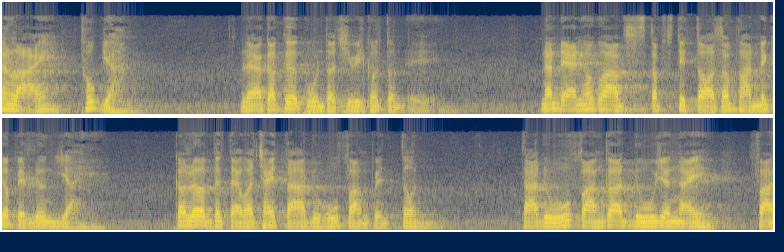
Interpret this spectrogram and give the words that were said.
ทั้งหลายทุกอย่าง แล้วก็เกื้อกูลต่อชีวิตของตนเอง นั้นแดนของความติดต่อสัมพันธ์นี่ก็เป็นเรื่องใหญ่ ก็เริ่มตั้งแต่ว่าใช้ตาดูหูฟังเป็นต้น ตาดูหูฟังก็ดูยังไง ฟัง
